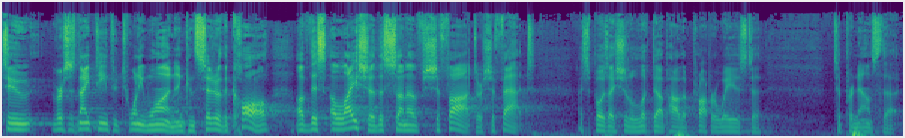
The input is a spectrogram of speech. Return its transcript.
to verses 19 through 21 and consider the call of this Elisha, the son of Shaphat or Shaphat. I suppose I should have looked up how the proper way is to, to pronounce that.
